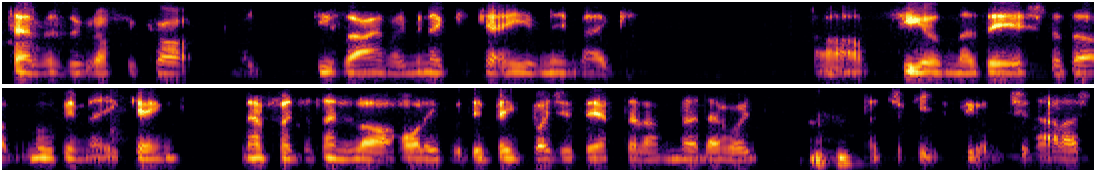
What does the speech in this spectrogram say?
tervezőgrafika, vagy design, vagy mindenki kell hívni, meg a filmezés, tehát a movie making, nem feltétlenül a hollywoodi big budget értelemben, de hogy Mhm. tehát csak így filmcsinálás.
